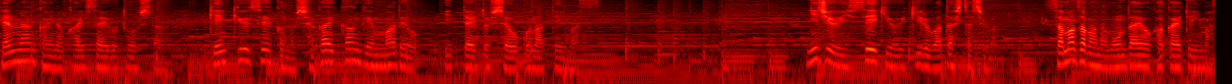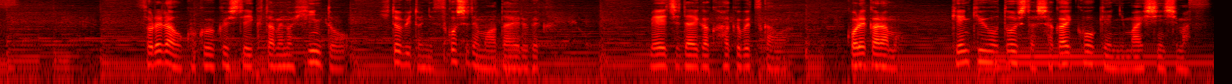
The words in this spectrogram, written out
展覧会の開催を通した研究成果の社会還元までを一体として行っています。21世紀を生きる私たちはさまざまな問題を抱えています。それらを克服していくためのヒントを人々に少しでも与えるべく明治大学博物館はこれからも研究を通した社会貢献に邁進します。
